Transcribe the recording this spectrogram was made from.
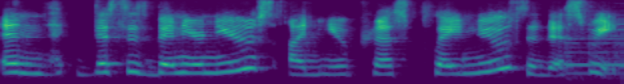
And this has been your news on U Press Play News this week.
